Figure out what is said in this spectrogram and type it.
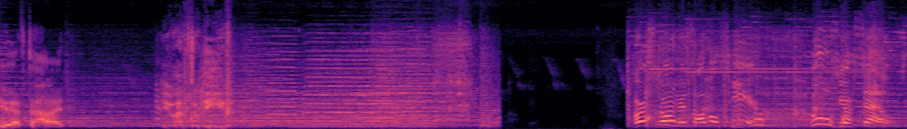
You have to hide. You have to leave. First order's almost here. Move yourselves.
